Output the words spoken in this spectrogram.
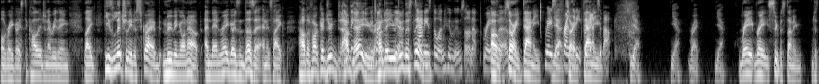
while Ray goes to college and everything. Like he's literally described moving on up, and then Ray goes and does it, and it's like, how the fuck could you? How dare you're? How dare you yeah, do this thing? Danny's the one who moves on up. Ray's oh, the, sorry, Danny. Ray's yeah, the friend sorry, that he forgets Danny. about. Yeah, yeah, right, yeah. Ray, Ray, super stunning. Just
